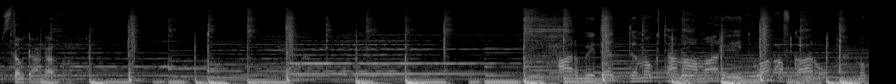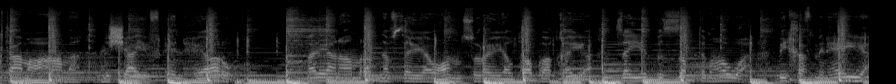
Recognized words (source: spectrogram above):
استودعناكم. حربي ضد مجتمع مريض وأفكاره مجتمع أعمى مش شايف انهياره. مليان أمراض نفسية وعنصرية وطبقية زي بالظبط ما هو بيخاف من هي.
